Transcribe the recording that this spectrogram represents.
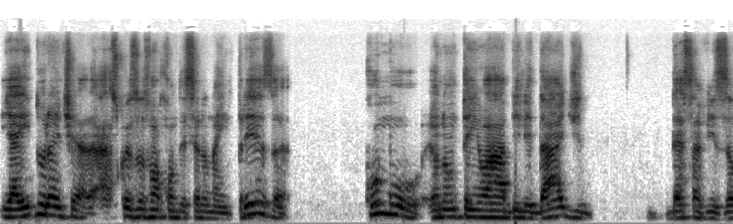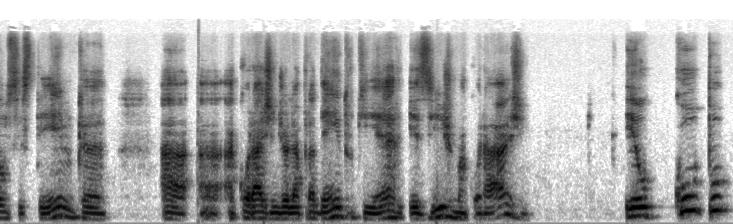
E aí, durante as coisas vão acontecendo na empresa, como eu não tenho a habilidade dessa visão sistêmica, a, a, a coragem de olhar para dentro, que é exige uma coragem, eu culpo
